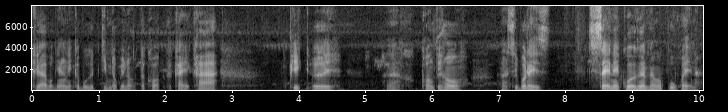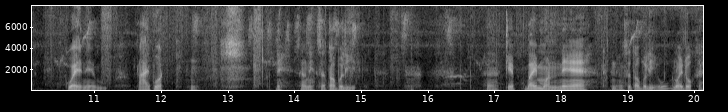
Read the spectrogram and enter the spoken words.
เขือบกยังนี่ก็บ่อึดกินดอกพี่น้องตะขอกตะไคร้ข่าพริกเอ้ยอของที่เฮาอ่าสิบ่ได้ใส่ในครัวเฮือนเฮาปลูกไว้นะกล้วยนี่หลายโพดนี่ซั่งนี่สตรอเบอรี่อ่เก็บใบหม่อนแน่หนึงสตรอเบอรี่โอ้หน่วยดกใช่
